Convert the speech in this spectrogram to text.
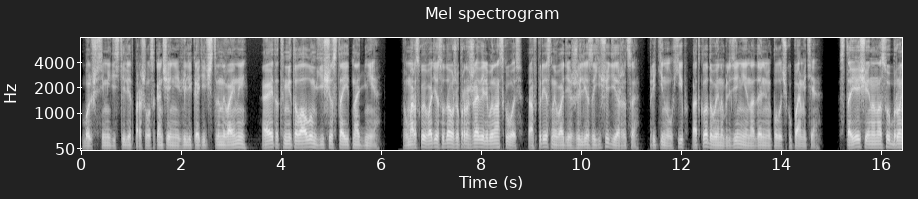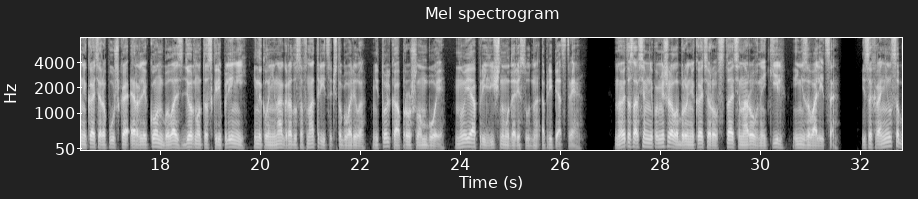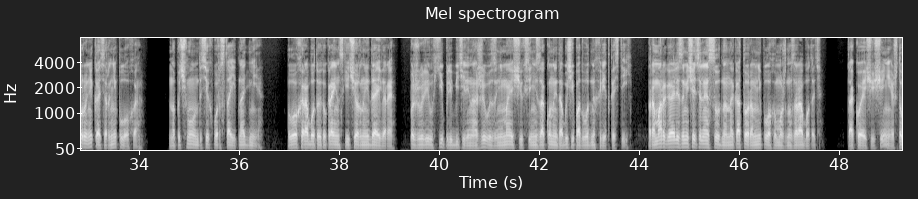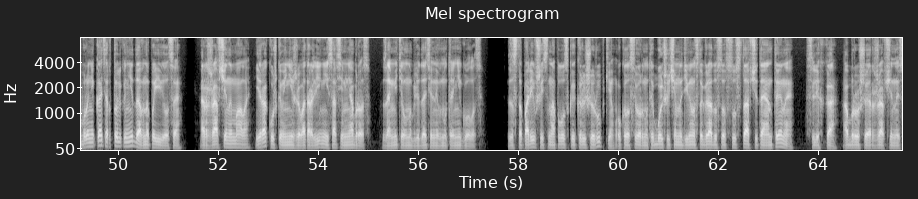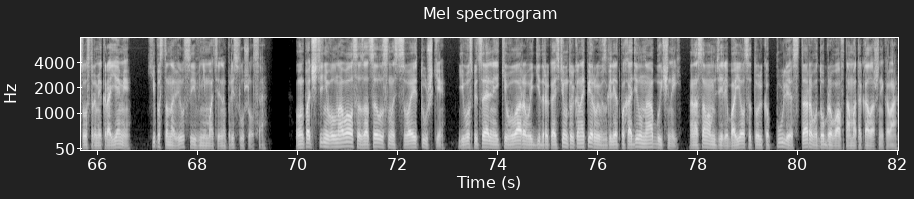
Больше 70 лет прошло с окончания Великой Отечественной войны, а этот металлолом еще стоит на дне. В морской воде суда уже проржавели бы насквозь, а в пресной воде железо еще держится, прикинул Хип, откладывая наблюдение на дальнюю полочку памяти. Стоящая на носу бронекатера пушка «Эрликон» была сдернута с креплений и наклонена градусов на 30, что говорило не только о прошлом бое, но и о приличном ударе судна о препятствие. Но это совсем не помешало бронекатеру встать на ровный киль и не завалиться и сохранился бронекатер неплохо. Но почему он до сих пор стоит на дне? Плохо работают украинские черные дайверы, пожурил хип любителей наживы, занимающихся незаконной добычей подводных редкостей. Проморгали замечательное судно, на котором неплохо можно заработать. Такое ощущение, что бронекатер только недавно появился. Ржавчины мало, и ракушками ниже ватерлинии совсем не оброс, заметил наблюдательный внутренний голос. Застопорившись на плоской крыше рубки, около свернутой больше, чем на 90 градусов суставчатой антенны, слегка обросшей ржавчиной с острыми краями, Хип остановился и внимательно прислушался. Он почти не волновался за целостность своей тушки. Его специальный кевларовый гидрокостюм только на первый взгляд походил на обычный, а на самом деле боялся только пули старого доброго автомата Калашникова.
